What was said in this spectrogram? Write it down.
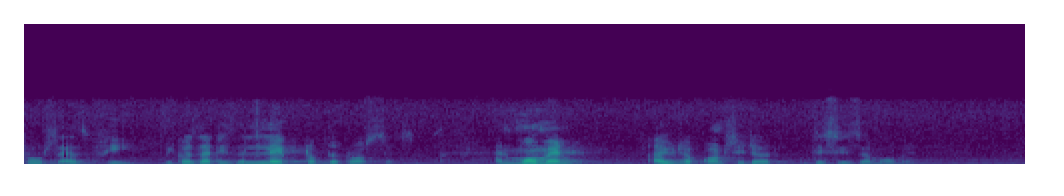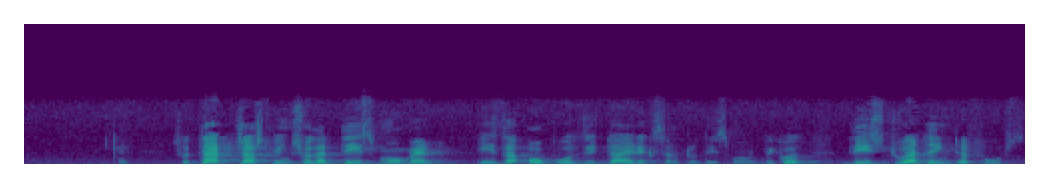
force as V because that is the left of the cross section. And moment I would have considered this is a moment. Okay? So that just being so that this moment is the opposite direction to this moment because these two are the interforce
